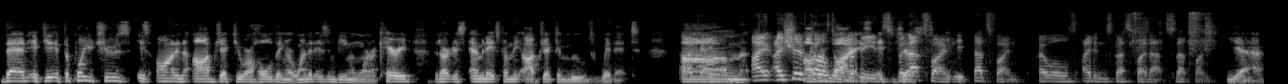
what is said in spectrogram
then if you if the point you choose is on an object you are holding or one that isn't being worn or carried, the darkness emanates from the object and moves with it. Okay. Um, I, I should have cast it on the beads, it's but that's fine. it- that's fine. I will. I didn't specify that, so that's fine. yeah.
